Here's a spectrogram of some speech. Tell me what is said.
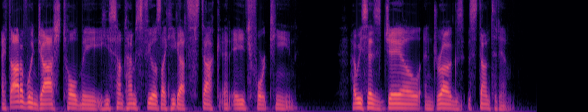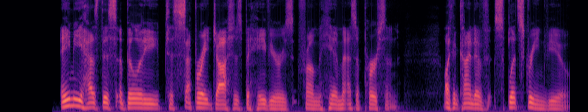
I thought of when Josh told me he sometimes feels like he got stuck at age 14. How he says jail and drugs stunted him. Amy has this ability to separate Josh's behaviors from him as a person, like a kind of split screen view.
